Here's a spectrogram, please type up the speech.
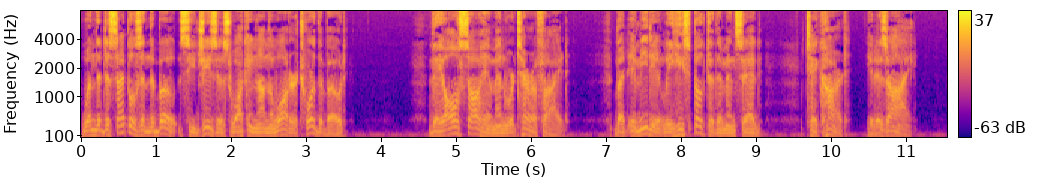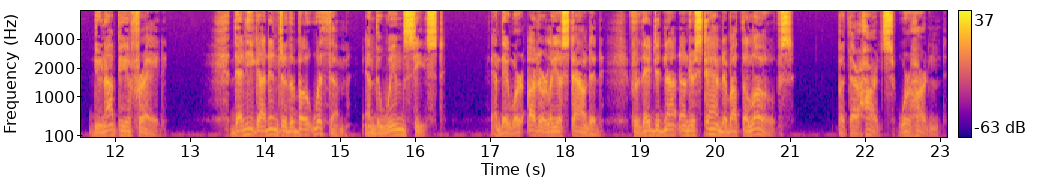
When the disciples in the boat see Jesus walking on the water toward the boat, they all saw him and were terrified. But immediately he spoke to them and said, Take heart, it is I. Do not be afraid. Then he got into the boat with them, and the wind ceased. And they were utterly astounded, for they did not understand about the loaves. but their hearts were hardened.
